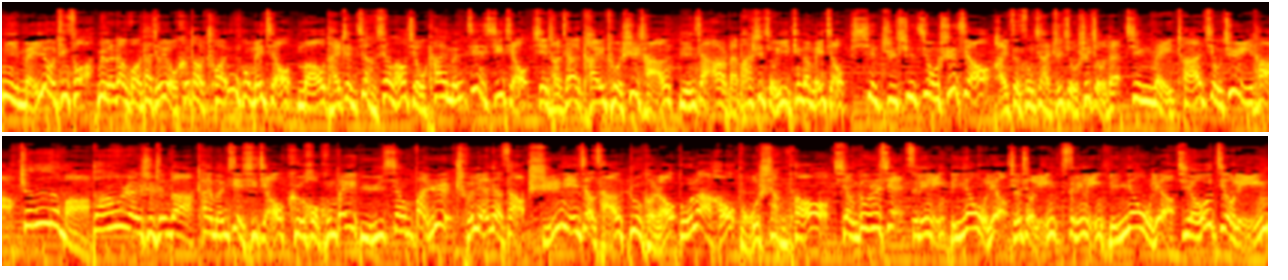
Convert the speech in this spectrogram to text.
你没有听错。为了让广大酒友喝到传统美酒，茅台镇酱香老酒开门见喜酒，现厂家开拓市场，原价二百八十九一听的美酒，现只需九十九，还赠送价值九十九的精美茶酒具一套。真的吗？当然是真的。开门见喜酒，喝后空杯，余香半日，纯粮酿造，十年窖藏，入口柔，不辣喉，不上头。抢购热线：四零零零幺五六九九零，四零零零幺五六九九零。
